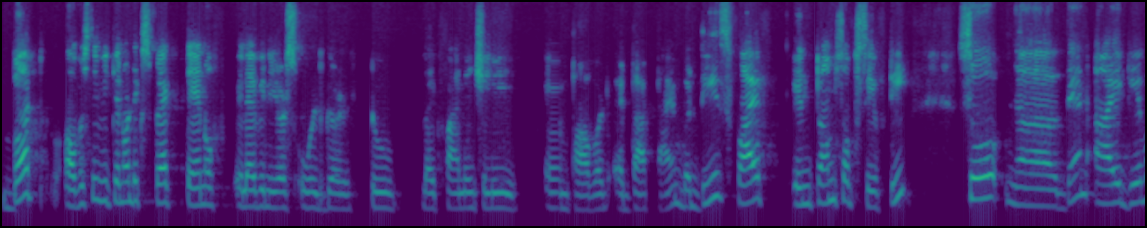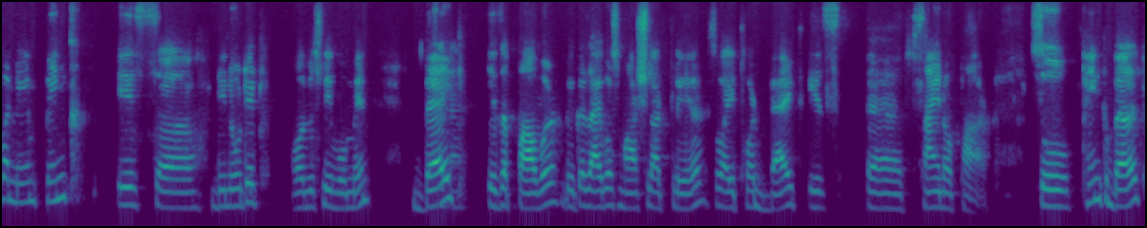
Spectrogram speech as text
But obviously we cannot expect 10 or 11 years old girl to like financially empowered at that time but these five in terms of safety so uh, then i gave a name pink is uh, denoted obviously woman belt Yeah. is a power because i was martial art player so i thought belt is a sign of power so pink belt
